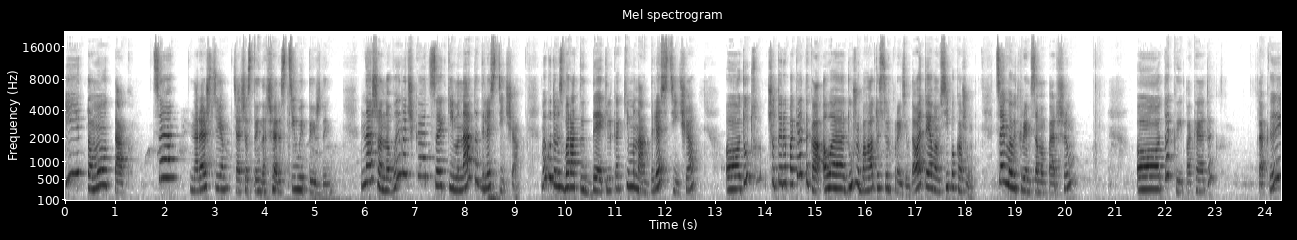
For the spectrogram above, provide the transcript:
І тому так, це нарешті ця частина через цілий тиждень. Наша новиночка це кімната для стіча. Ми будемо збирати декілька кімнат для стіча. Е, Тут чотири пакетика, але дуже багато сюрпризів. Давайте я вам всі покажу. Цей ми відкриємо самим першим. Е, Такий пакетик, такий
